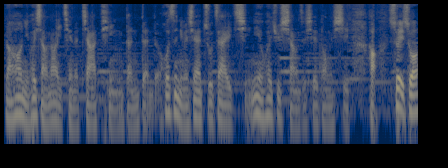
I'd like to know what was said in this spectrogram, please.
然后你会想到以前的家庭等等的，或是你们现在住在一起，你也会去想这些东西。好，所以说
